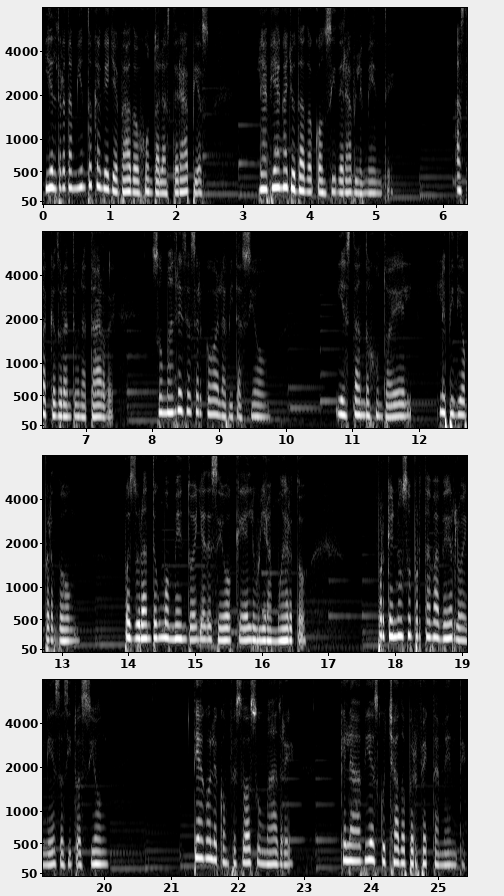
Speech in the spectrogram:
y el tratamiento que había llevado junto a las terapias le habían ayudado considerablemente. Hasta que durante una tarde su madre se acercó a la habitación y estando junto a él le pidió perdón, pues durante un momento ella deseó que él hubiera muerto, porque no soportaba verlo en esa situación. Tiago le confesó a su madre que la había escuchado perfectamente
